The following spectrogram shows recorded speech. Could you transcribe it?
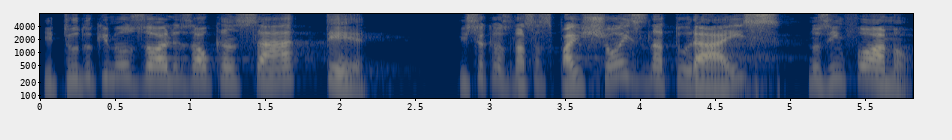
e tudo que meus olhos alcançar, ter. Isso é que as nossas paixões naturais nos informam.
